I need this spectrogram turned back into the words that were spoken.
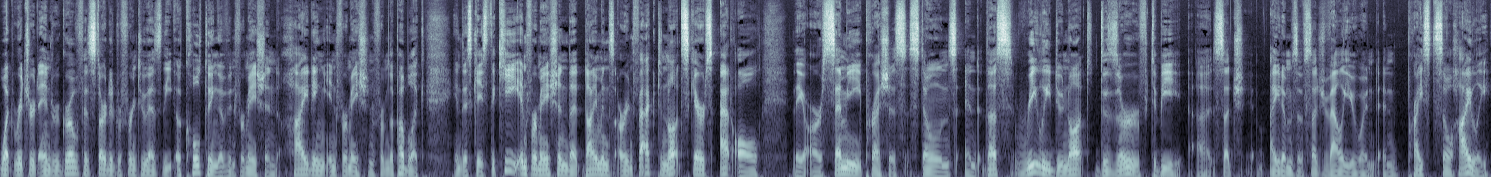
what Richard Andrew Grove has started referring to as the occulting of information, hiding information from the public. In this case, the key information that diamonds are in fact not scarce at all. They are semi precious stones and thus really do not deserve to be uh, such items of such value and, and priced so highly.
